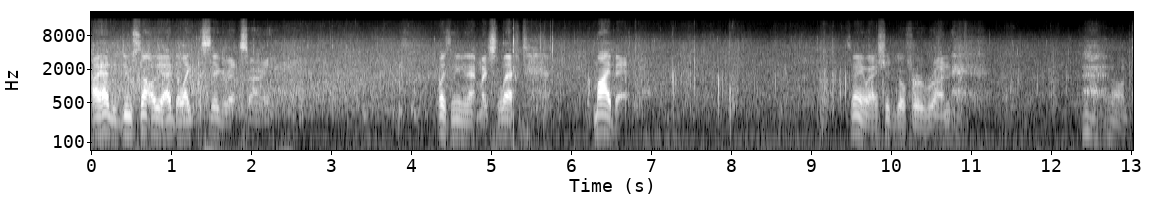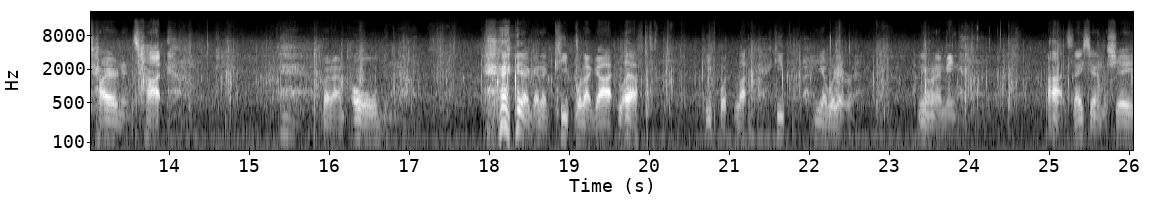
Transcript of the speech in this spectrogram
I had to do something. Oh, yeah, I had to light the cigarette, sorry. Wasn't even that much left. My bad. So anyway, I should go for a run. Oh, I'm tired and it's hot. But I'm old and I gotta keep what I got left. Keep what, keep, yeah, whatever. You know what I mean. Ah, it's nice here in the shade.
